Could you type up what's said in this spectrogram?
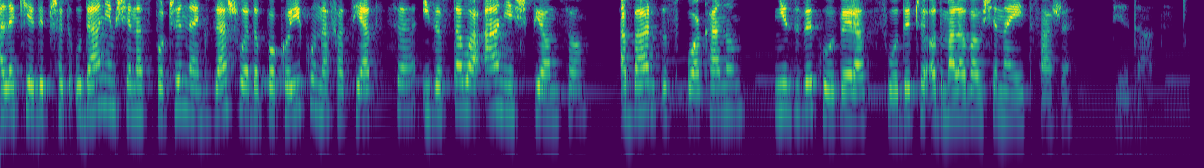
Ale kiedy przed udaniem się na spoczynek zaszła do pokoiku na facjatce i zastała Anię śpiącą, a bardzo spłakaną, niezwykły wyraz słodyczy odmalował się na jej twarzy. Biedactwo.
